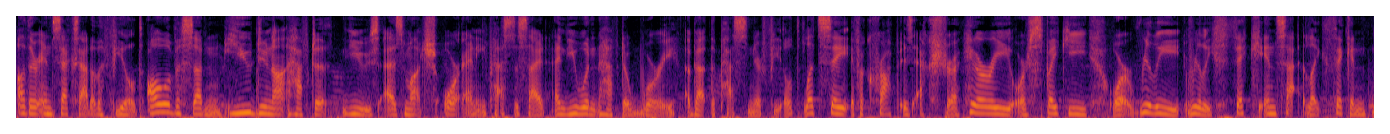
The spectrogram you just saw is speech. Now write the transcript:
other insects out of the field, all of a sudden you do not have to use as much or any pesticide, and you wouldn't have to worry about the pests in your field. Let's say if a crop is extra hairy or spiky or really, really thick inside, like thick and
